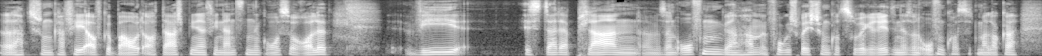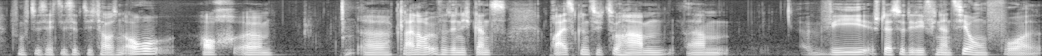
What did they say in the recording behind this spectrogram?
habt schon ein Café aufgebaut, auch da spielen ja Finanzen eine große Rolle. Wie ist da der Plan? Ähm, so ein Ofen, wir haben im Vorgespräch schon kurz drüber geredet, ne? so ein Ofen kostet mal locker 50, 60, 70.000 Euro. Auch ähm, äh, kleinere Öfen sind nicht ganz preisgünstig zu haben. Ähm, wie stellst du dir die Finanzierung vor?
